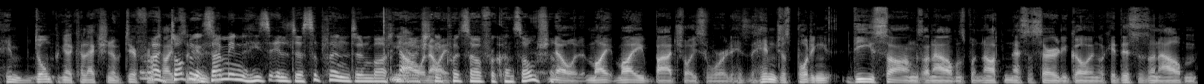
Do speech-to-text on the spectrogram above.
him dumping a collection of different Uh, types of dumping, does that mean he's ill disciplined in what he No, no, actually I- puts out for consumption? No, my my bad choice of word is him just putting these songs on albums, but not necessarily going. Okay, this is an album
